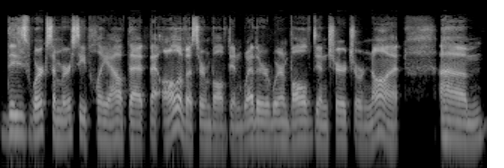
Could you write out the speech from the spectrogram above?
these works of mercy play out that that all of us are involved in, whether we're involved in church or not, um,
